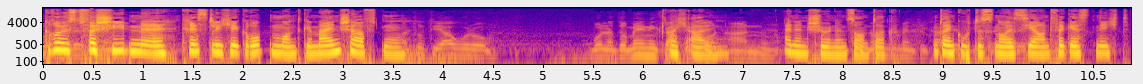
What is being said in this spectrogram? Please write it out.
grüßt verschiedene christliche Gruppen und Gemeinschaften. Euch allen. einen schönen Sonntag. Und ein gutes neues Jahr. Und vergesst nicht,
